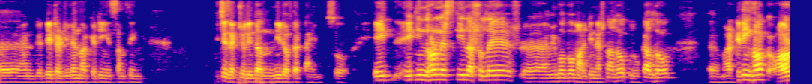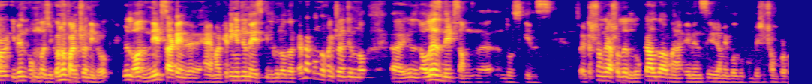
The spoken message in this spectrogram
and data data marketing is something which is actually the need of the time so এই এই তিন ধরনের স্কিল আসলে আমি বলব মাল্টি ন্যাশনাল হোক লোকাল হোক মার্কেটিং হোক অর ইভেন অন্য যে কোনো ফাংশনই হোক ইউল নিড সার্টেন হ্যাঁ মার্কেটিং এর জন্য এই স্কিলগুলো দরকার বাট অন্য ফাংশনের জন্য ইউল অলওয়েজ নিড সাম দো স্কিলস তো এটার সঙ্গে আসলে লোকাল বা এমএনসির আমি বলব, খুব বেশি সম্পর্ক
